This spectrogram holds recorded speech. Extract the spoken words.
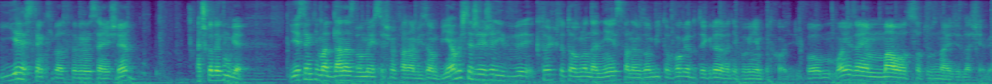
Jest ten klimat w pewnym sensie. Aczkolwiek mówię, jest ten klimat dla nas, bo my jesteśmy fanami zombie. Ja myślę, że jeżeli wy, ktoś, kto to ogląda, nie jest fanem zombie, to w ogóle do tej gry nawet nie powinien podchodzić, bo moim zdaniem mało co tu znajdzie dla siebie.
